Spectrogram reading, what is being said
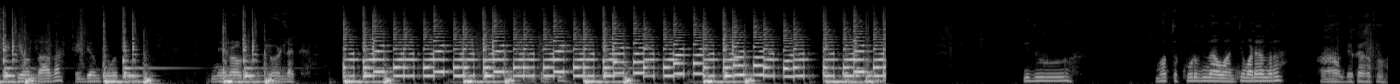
ಚಡ್ಡಿ ಒಂದು ಆದ ಚಡ್ಡಿ ಒಂದು ತಗೋತೀನಿ. ನೀರೊಳಗೆ ಡುಬ್ಬಿ ಹೊಡ್ಲಕ್ಕ. ಇದು ಮತ್ತೆ ಕುಡ್ದು ನಾವು ಅಂತಿ ಮಾಡಿದೆ ಹಾ ಹಾಂ ಬೇಕಾಗತ್ತದ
